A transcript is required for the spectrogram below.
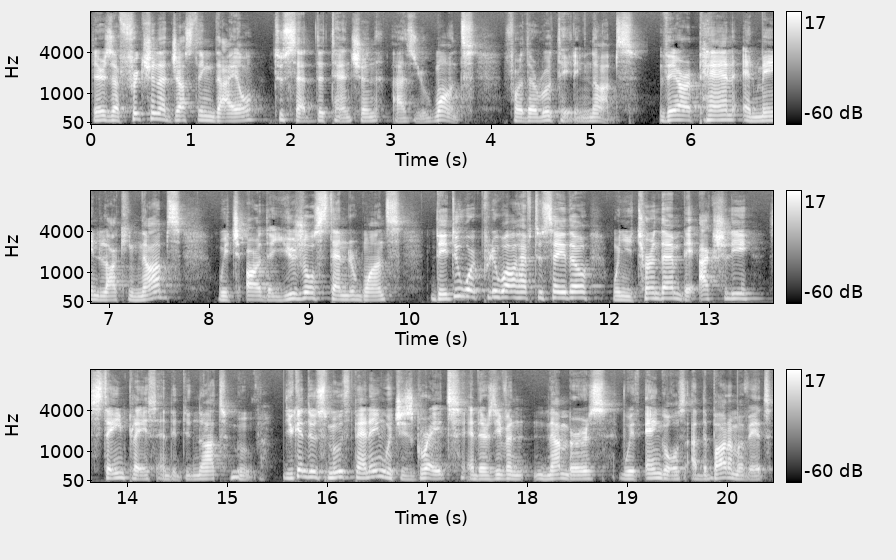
There's a friction adjusting dial to set the tension as you want for the rotating knobs. There are pan and main locking knobs, which are the usual standard ones. They do work pretty well, I have to say though. When you turn them, they actually stay in place and they do not move. You can do smooth panning, which is great, and there's even numbers with angles at the bottom of it,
